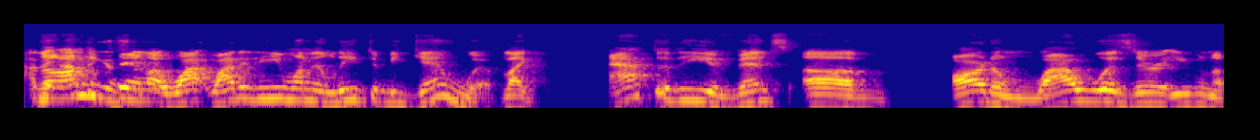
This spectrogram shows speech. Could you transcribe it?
I no, think, I'm just saying, like, why, why did he want to leave to begin with? Like, after the events of Ardham, why was there even a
